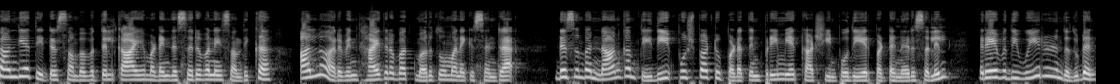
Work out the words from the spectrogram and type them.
சந்தியா தியேட்டர் சம்பவத்தில் காயமடைந்த சிறுவனை சந்திக்க அல்லு அரவிந்த் ஹைதராபாத் மருத்துவமனைக்கு சென்றார். டிசம்பர் நான்காம் தேதி புஷ்பா டூ படத்தின் பிரீமியர் காட்சியின் போது ஏற்பட்ட நெரிசலில் ரேவதி உயிரிழந்ததுடன்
